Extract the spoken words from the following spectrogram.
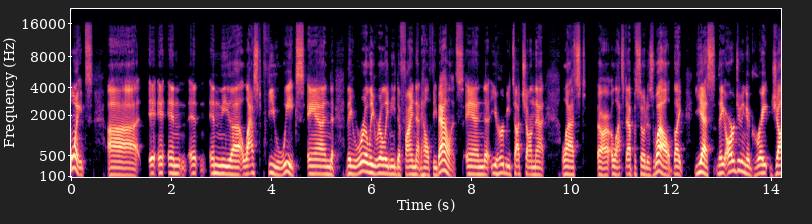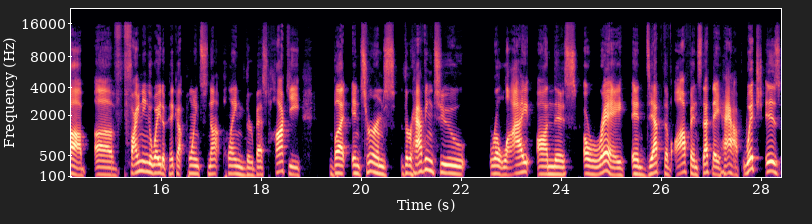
point uh, in in, in the uh, last few weeks, and they really, really need to find that healthy balance. And you heard me touch on that last uh, last episode as well. Like, yes, they are doing a great job of finding a way to pick up points, not playing their best hockey. But in terms, they're having to rely on this array and depth of offense that they have, which is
